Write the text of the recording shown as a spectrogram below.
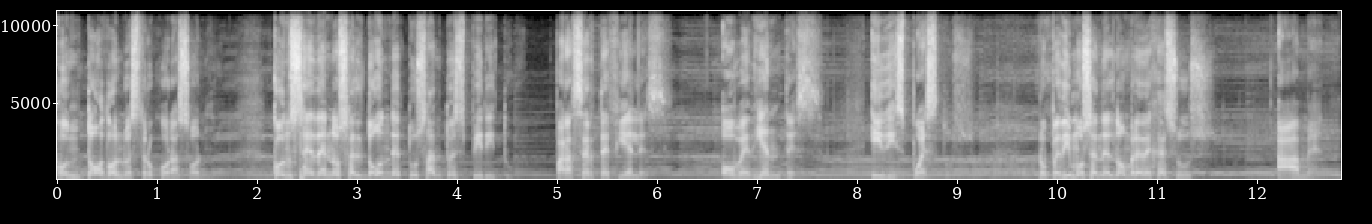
con todo nuestro corazón. Concédenos el don de tu Santo Espíritu para serte fieles, obedientes y dispuestos. Lo pedimos en el nombre de Jesús. Amén.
